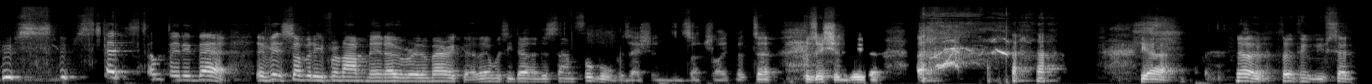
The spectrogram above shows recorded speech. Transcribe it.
who, said something in there? If it's somebody from admin over in America, they obviously don't understand football possessions and such like, but uh, positions either. yeah, no, don't think we've said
